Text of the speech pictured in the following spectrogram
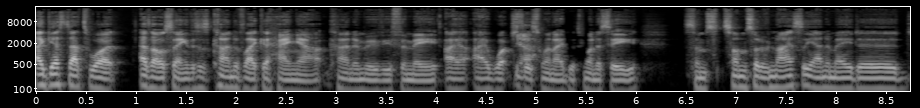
I guess that's what as I was saying, this is kind of like a hangout kind of movie for me. I I watch yeah. this when I just want to see some some sort of nicely animated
